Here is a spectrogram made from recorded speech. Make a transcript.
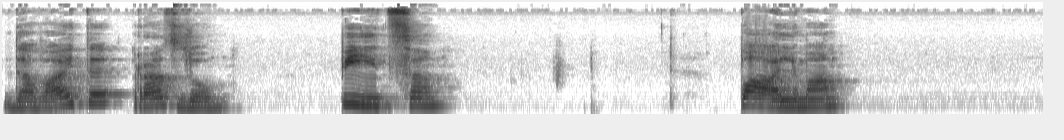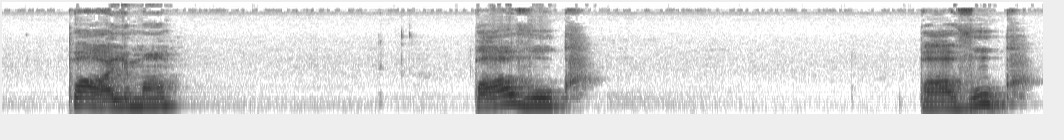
Давайте разом. Піца. Пальма. Пальма. Павук. Павук.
